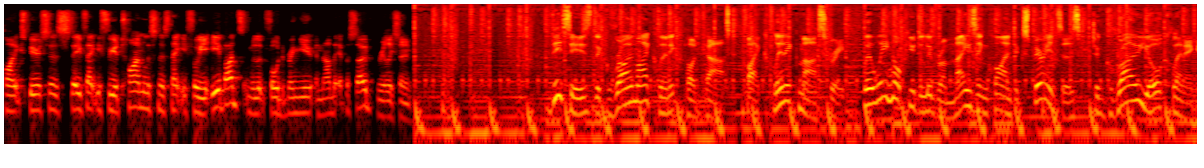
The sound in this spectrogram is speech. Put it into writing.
client experiences. Steve, thank you for your time. Listeners, thank you for your earbuds. And we look forward to bringing you another episode really soon. This is the Grow My Clinic podcast by Clinic Mastery, where we help you deliver amazing client experiences to grow your clinic.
